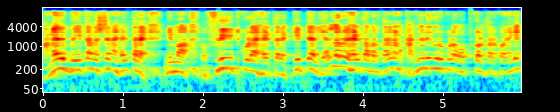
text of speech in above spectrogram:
ಆಮೇಲೆ ಬೇಕಾದಷ್ಟು ಜನ ಹೇಳ್ತಾರೆ. ನಿಮ್ಮ ಫ್ಲೀಟ್ ಕೂಡ ಹೇಳ್ತಾರೆ. ಕಿಟ್ಟಲ್ಲಿ ಎಲ್ಲರೂ ಹೇಳ್ತಾ ಬರ್ತಾರೆ. ನಮ್ಮ ಕನ್ನಡಿಗರು ಕೂಡ ಒಪ್ಕೊಳ್ತಾರೆ ಕೊನೆಗೆ.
